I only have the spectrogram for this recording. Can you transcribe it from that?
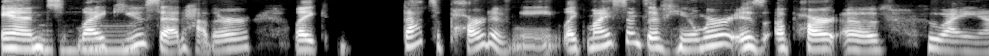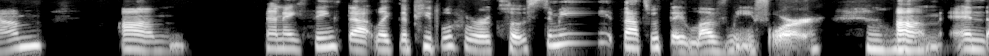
and like Mhm. you said heather like that's a part of me. Like my sense of humor is a part of who i am. Um and i think that like the people who are close to me that's what they love me for. Mhm. um and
